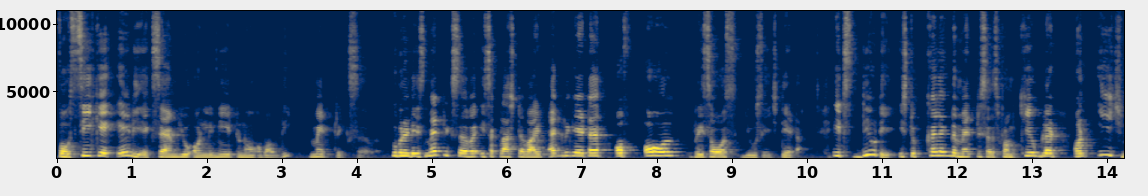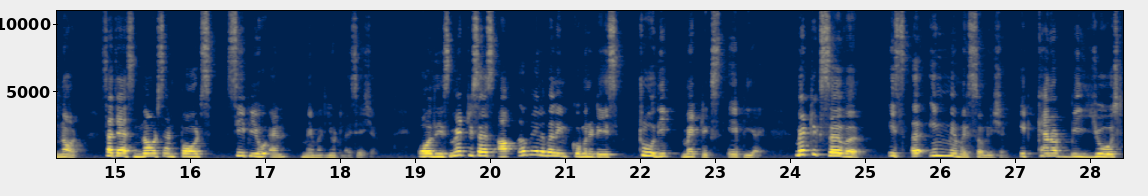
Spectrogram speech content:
For CKAD exam, you only need to know about the Metric Server. Kubernetes Metric Server is a cluster-wide aggregator of all resource usage data. Its duty is to collect the matrices from kubelet on each node, such as nodes and pods, CPU and memory utilization. All these matrices are available in Kubernetes through the Metrics API. Metrics Server is an in-memory solution. It cannot be used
